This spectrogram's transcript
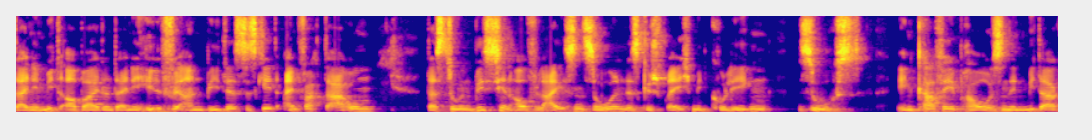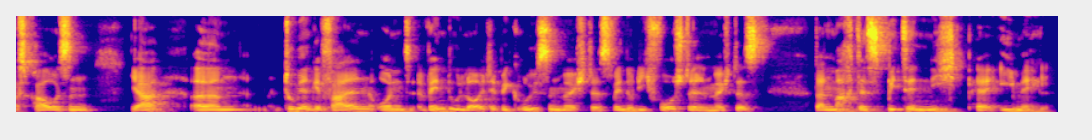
deine Mitarbeit und deine Hilfe anbietest. Es geht einfach darum, dass du ein bisschen auf leisen Sohlen das Gespräch mit Kollegen suchst. In Kaffeepausen, in Mittagspausen, ja, ähm, tu mir einen Gefallen und wenn du Leute begrüßen möchtest, wenn du dich vorstellen möchtest, dann mach das bitte nicht per E-Mail.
